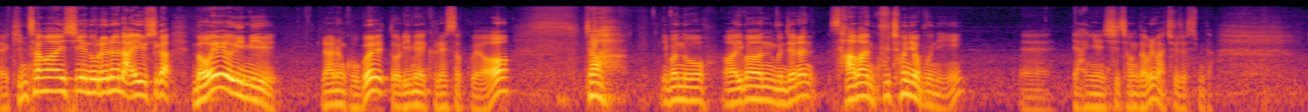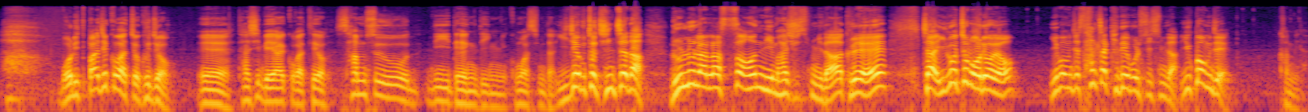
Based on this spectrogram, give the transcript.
예, 김창완 씨의 노래는 아이유 씨가 너의 의미라는 곡을 또 리메이크를 했었고요. 자, 이번 노, 어, 이번 문제는 4만 9천여 분이 예, 양희은 씨 정답을 맞춰주셨습니다. 하, 머리 빠질 것 같죠, 그죠? 예, 다시 매할 것 같아요. 삼수니 댕딩 고맙습니다. 이제부터 진짜다. 룰루랄라 썬님 하셨습니다. 그래. 자, 이것 좀 어려워요. 이번 문제 살짝 기대해 볼 수 있습니다. 6번 문제 갑니다.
